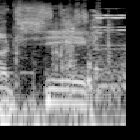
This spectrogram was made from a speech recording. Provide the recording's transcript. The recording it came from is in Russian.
Макси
